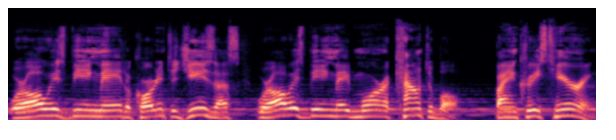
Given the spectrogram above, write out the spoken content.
We're always being made, according to Jesus, we're always being made more accountable by increased hearing.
